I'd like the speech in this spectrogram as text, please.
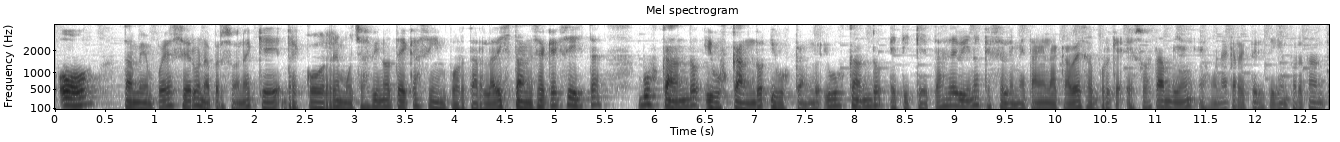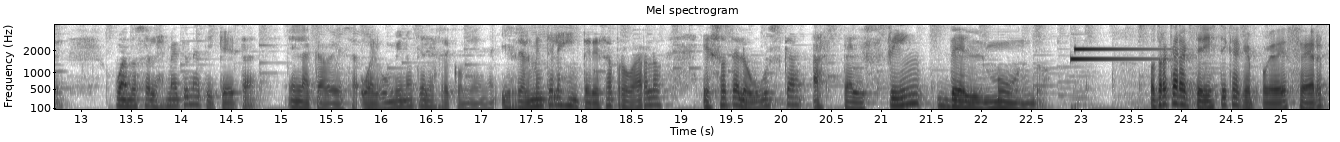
O también puede ser una persona que recorre muchas vinotecas sin importar la distancia que exista, buscando y buscando y buscando y buscando etiquetas de vino que se le metan en la cabeza, porque eso también es una característica importante. Cuando se les mete una etiqueta en la cabeza o algún vino que les recomiendan y realmente les interesa probarlo, eso te lo buscan hasta el fin del mundo. Otra característica que puede ser,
